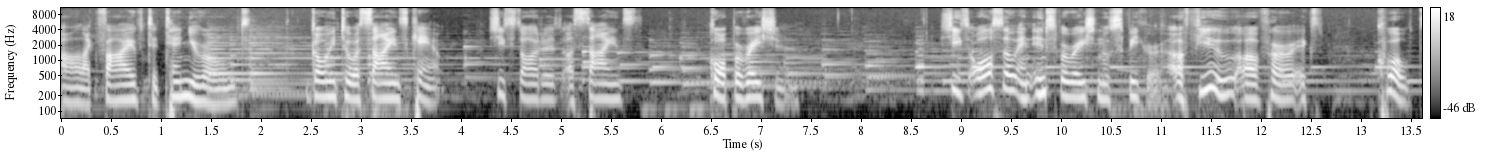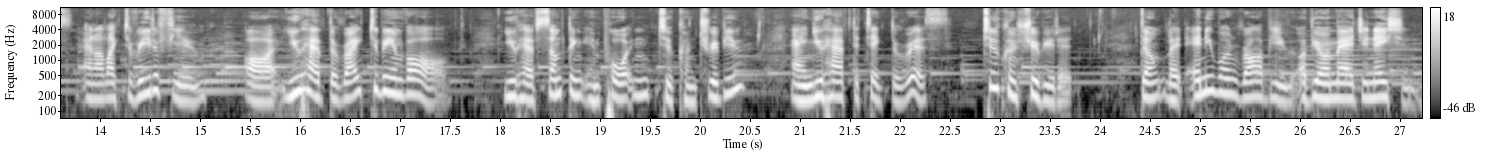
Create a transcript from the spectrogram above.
uh, like five to 10 year olds going to a science camp. She started a science corporation. She's also an inspirational speaker. A few of her ex- quotes, and I'd like to read a few, are You have the right to be involved. You have something important to contribute, and you have to take the risk to contribute it. Don't let anyone rob you of your imagination.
